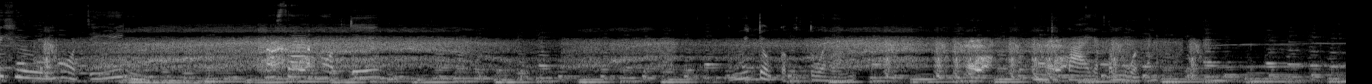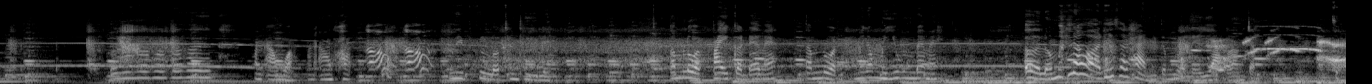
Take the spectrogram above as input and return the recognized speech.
เฮ้ยคือมันโหดจริงมาสร้าโหดจริงไม่จบกับอีกตัวนั้นมันจะตายกับตำรวจมันมันเอาอะ มันเอาค่ะรีบขึ้นรถทันทีเลย ตำรวจไปก่อนได้ไหมตำรวจไม่ต้องมายุ่งได้ไหม เออ แล้วไม่ต้องที่สถานีตำรวจเลยอยากลองจัดจัด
